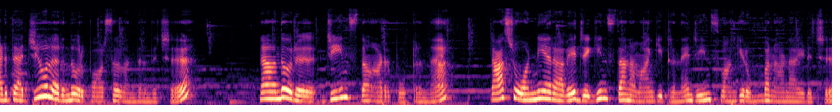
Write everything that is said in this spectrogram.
அடுத்து அஜியோவில் இருந்து ஒரு பார்சல் வந்திருந்துச்சு. நான் வந்து ஒரு ஜீன்ஸ் தான் ஆர்டர் போட்டிருந்தேன். லாஸ்ட் ஒன் இயராகவே ஜெகின்ஸ் தான் நான் வாங்கிட்டு இருந்தேன். ஜீன்ஸ் வாங்கி ரொம்ப நாள் ஆயிடுச்சு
